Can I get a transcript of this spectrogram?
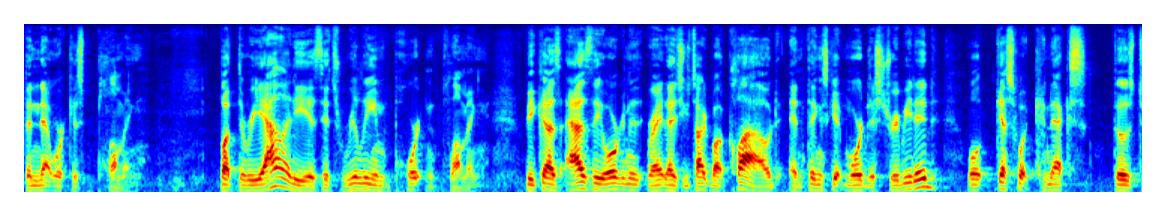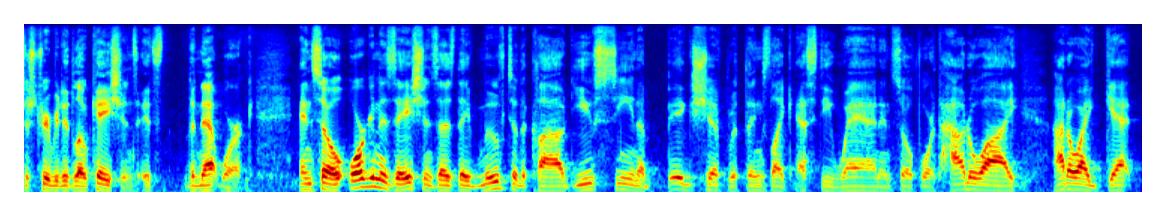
the network as plumbing. But the reality is it's really important plumbing because as the organ, right, as you talked about cloud and things get more distributed, well, guess what connects those distributed locations? It's the network. And so organizations, as they've moved to the cloud, you've seen a big shift with things like SD-WAN and so forth. How do I, how do I get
